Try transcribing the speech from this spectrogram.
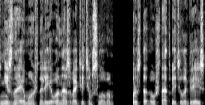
«Не знаю, можно ли его назвать этим словом», — простодушно ответила Грейс.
